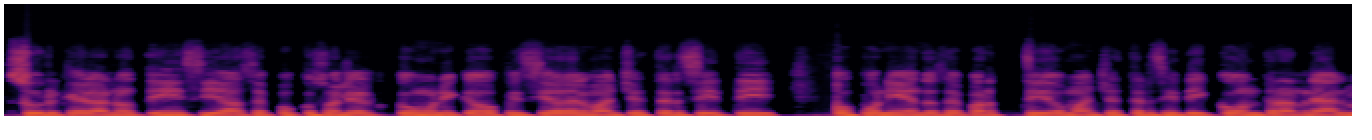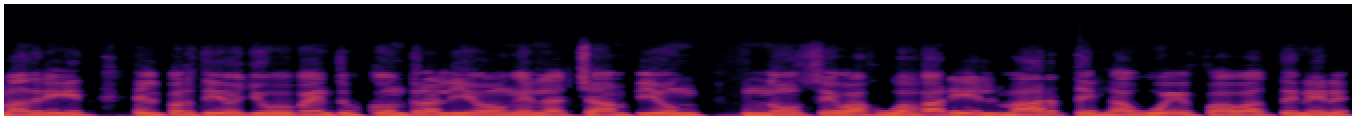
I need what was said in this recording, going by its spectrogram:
surge la noticia. Hace poco salió el comunicado oficial del Manchester City posponiendo ese partido Manchester City contra Real Madrid. El partido Juventus contra Lyon en la Champions no se va a jugar y el martes la UEFA va a tener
